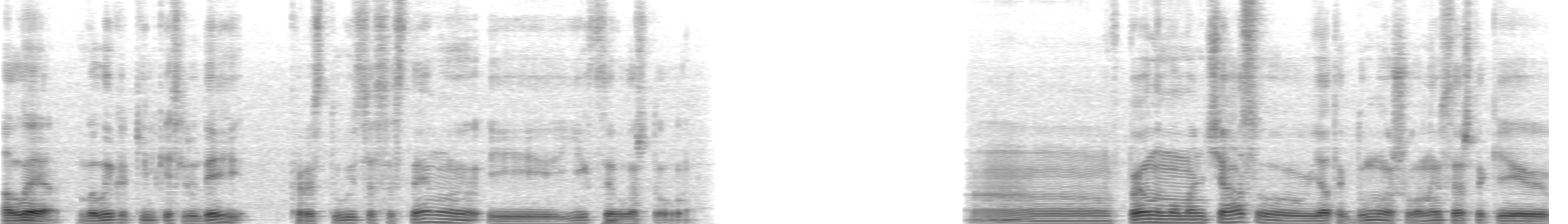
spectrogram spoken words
Але велика кількість людей користуються системою і їх це влаштовує. В певний момент часу, я так думаю, що вони все ж таки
